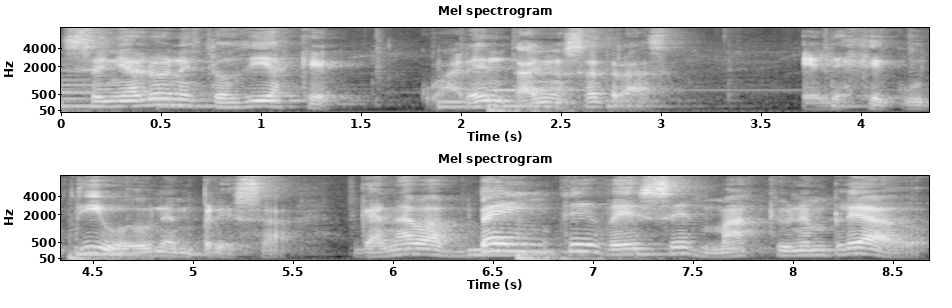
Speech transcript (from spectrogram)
señaló en estos días que 40 años atrás, el ejecutivo de una empresa ganaba 20 veces más que un empleado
